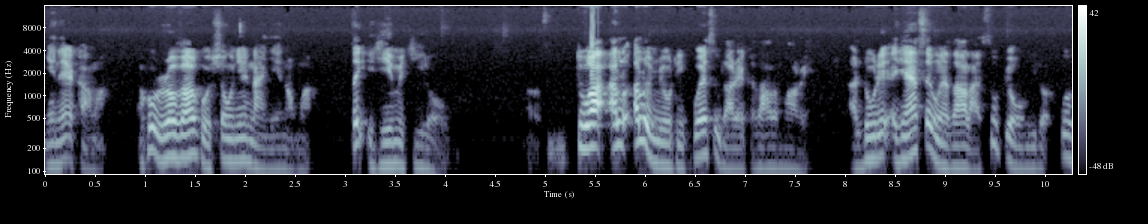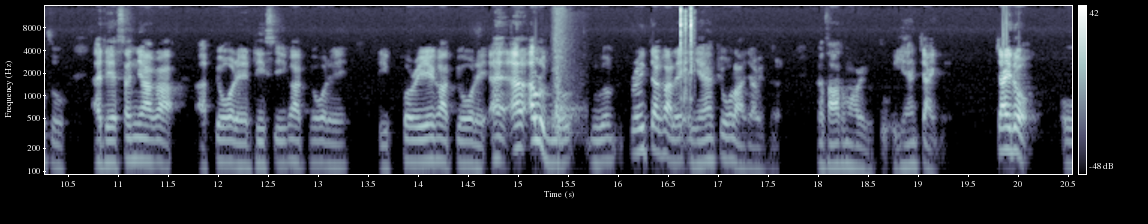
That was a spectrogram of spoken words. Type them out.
မြင်တဲ့အခါမှာအခု rover ကိုရှုံချင်းနိုင်ချင်းတော့မှ သိအရေးမကြီးတော့ဘူး तू ကအဲ့လိုအဲ့လိုမျိုးဒီပွဲစုလာတဲ့ကစားသမားတွေလူတွေအရန်စိတ်ဝင်စားလာစုပြုံပြီးတော့အခုဆိုအဒေဆညာကပြောတယ် DC ကပြောတယ်ဒီ Fourier ကပြောတယ်အဲအဲ့လိုမျိုးလူပရိသတ်ကလည်းအရန်ပြောလာကြပြီဆိုတော့ကစားသမားတွေကိုသူအရန်ကြိုက်တယ်ကြိုက်တော့ဟို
